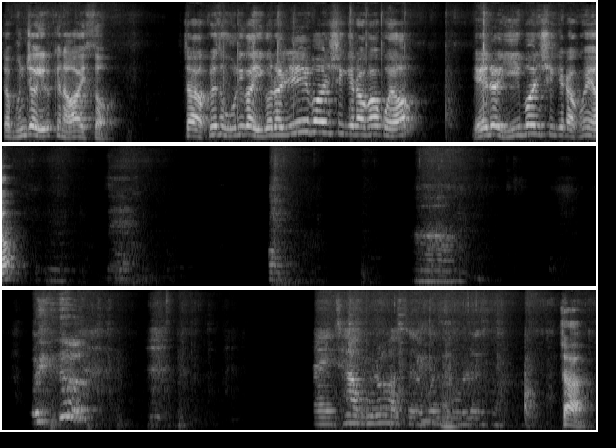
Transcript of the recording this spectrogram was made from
자, 문제가 이렇게 나와 있어. 자, 그래서 우리가 이거를 1번식이라고 하고요. 얘를 2번식이라고 해요. 네. 아. 아니, 제가 물어봤어요. 뭔지 모르겠어. 자,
